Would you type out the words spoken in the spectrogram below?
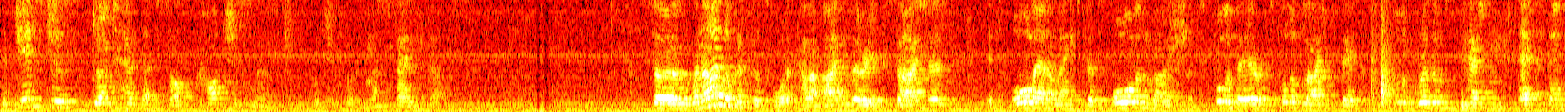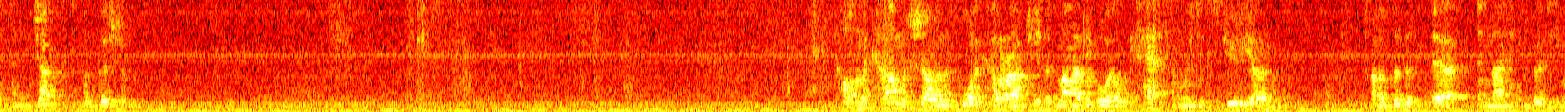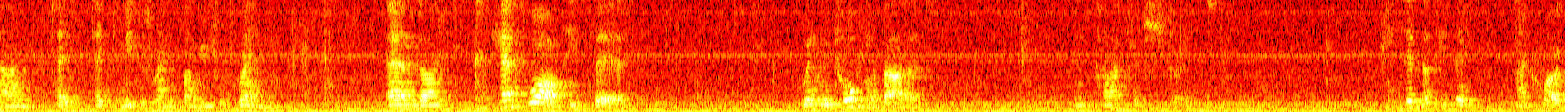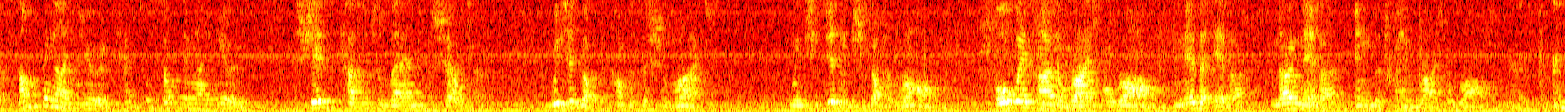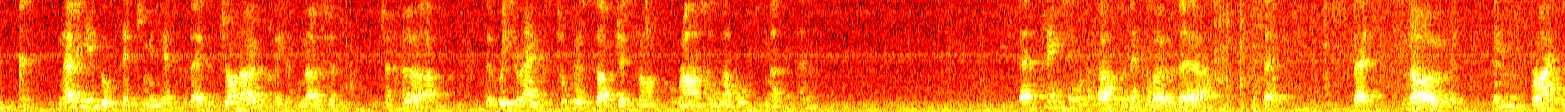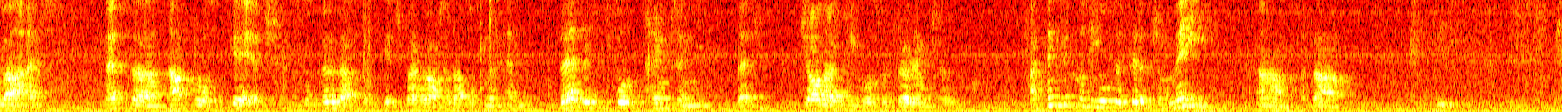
the gestures don't have that self-consciousness which a mistake does. So when I look at this watercolour, I'm very excited. It's all animated, it's all in motion, it's full of air, it's full of light effects, it's full of rhythms, patterns, accents, and juxtapositions. Colin McCahon was showing this watercolour after he had admired the oil Cass in Rita's studio on a visit there in 1939, take, take to meet Rita Angus by mutual friend. And um, Cass was, he said, when we were talking about it in Partridge Street, he said this, he said, I quote, something I knew, Cass was something I knew. Sheds cut into land for shelter. Rita got the composition right. When she didn't, she got it wrong. Always either right or wrong. Never ever, no never, in between right or wrong. Nellie Eagle said to me yesterday that John Oakley had noted to her that Rita Angus took her subject from Rata Lovell Smith. And that painting above the nickel over there, that, that snow that's in bright light, that's an outdoor sketch, it's a superb outdoor sketch by Rata Lovell Smith, and that is the sort of painting that John Oakley was referring to. I think because he also said it to me um, about the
